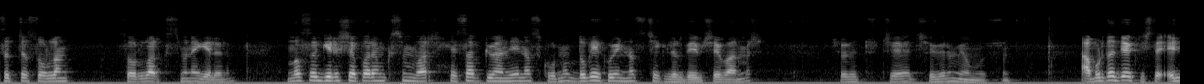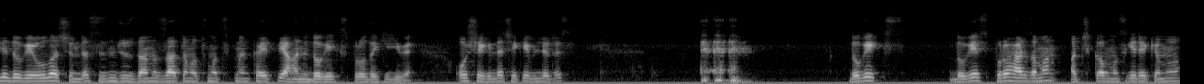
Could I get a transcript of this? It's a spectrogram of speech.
Sıkça sorulan sorular kısmına gelelim. Nasıl giriş yaparım kısmı var. Hesap güvenliği nasıl korunur? Dogecoin nasıl çekilir diye bir şey varmış. Şöyle Türkçe'ye çevirmiyor musun? Ha burada diyor ki işte 50 Doge'ye ulaşınca sizin cüzdanınız zaten otomatikman kayıtlı ya hani Dogex Pro'daki gibi. O şekilde çekebiliriz. Dogex Dogex Pro her zaman açık kalması gerekiyor mu?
